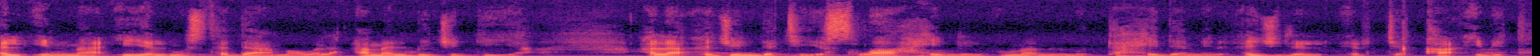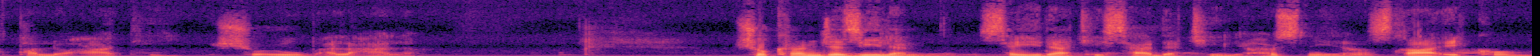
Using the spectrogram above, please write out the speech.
الإنمائية المستدامة والعمل بجدية على أجندة إصلاح للأمم المتحدة من أجل الارتقاء بتطلعات شعوب العالم. شكرا جزيلا سيداتي سادتي لحسن اصغائكم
